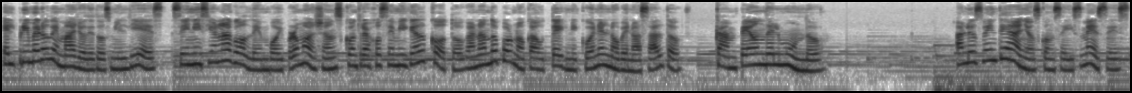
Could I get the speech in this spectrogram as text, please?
el primero de mayo de 2010 se inició en la Golden Boy Promotions contra José Miguel Cotto ganando por nocaut técnico en el noveno asalto. Campeón del mundo. A los 20 años con 6 meses,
